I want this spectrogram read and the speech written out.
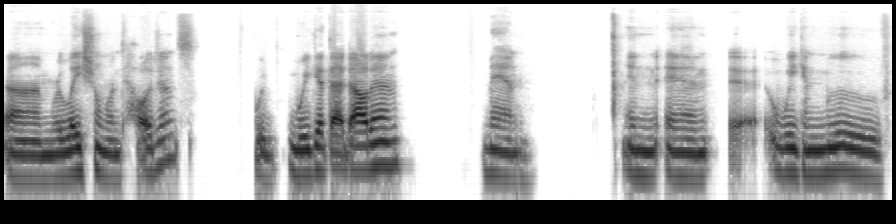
um, relational intelligence. We we get that dialed in, man, and and uh, we can move,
